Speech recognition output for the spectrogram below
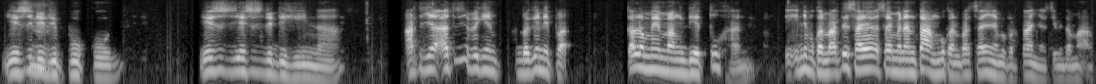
Yesus hmm. dia dipukul Yesus Yesus dia dihina artinya artinya begini begini Pak kalau memang dia Tuhan ini bukan berarti saya saya menentang bukan berarti saya yang bertanya saya minta maaf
